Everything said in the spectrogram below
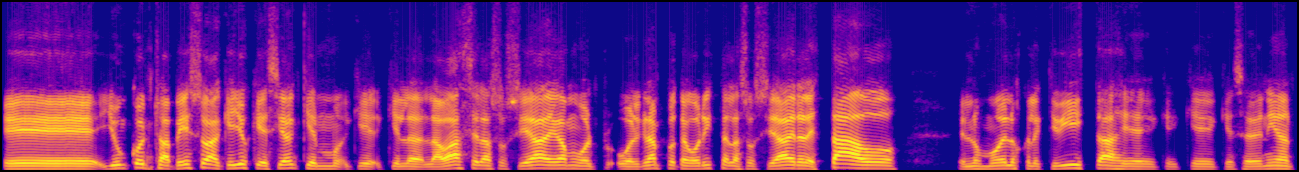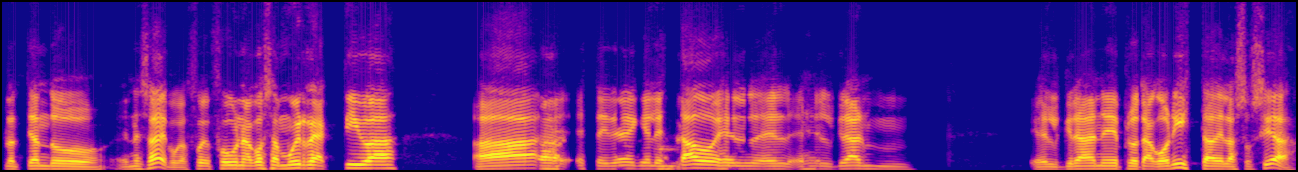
eh, y un contrapeso a aquellos que decían que, que, la, base de la sociedad, digamos, o el, gran protagonista de la sociedad era el Estado, en los modelos colectivistas eh, que, se venían planteando en esa época. Fue, fue una cosa muy reactiva a ah. esta idea de que el Estado es el, es el gran, el gran protagonista de la sociedad.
